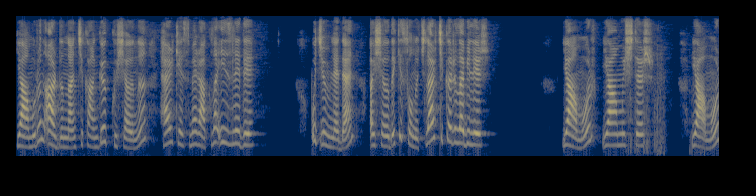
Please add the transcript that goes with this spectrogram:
Yağmurun ardından çıkan gök kuşağını herkes merakla izledi. Bu cümleden aşağıdaki sonuçlar çıkarılabilir. Yağmur yağmıştır. Yağmur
